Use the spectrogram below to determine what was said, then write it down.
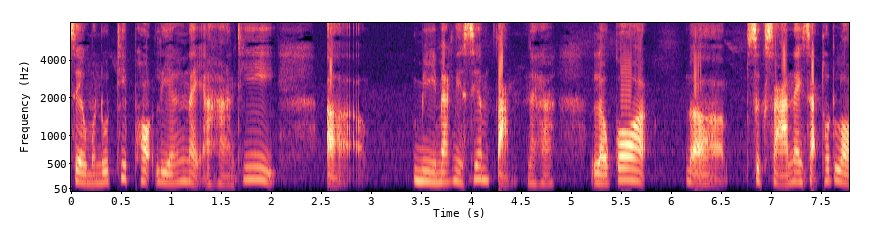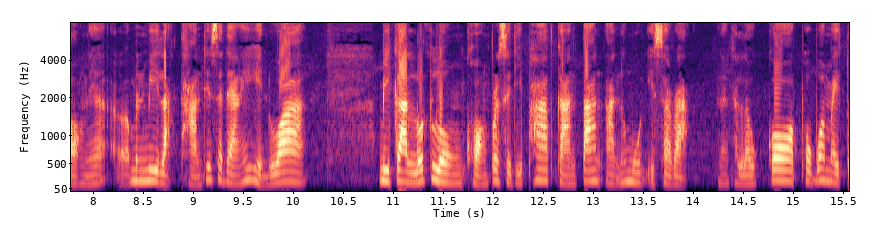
เซลล์มนุษย์ที่เพาะเลี้ยงในอาหารที่มีแมกนีเซียมต่ำนะคะ แล้วก็ศึกษาในสัตว์ทดลองเนี่ยมันมีหลักฐานที่แสดงให้เห็นว่ามีการลดลงของประสิทธิภาพการต้านอนุมูลอิสระนะคะแล้วก็พบว่าไมโต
